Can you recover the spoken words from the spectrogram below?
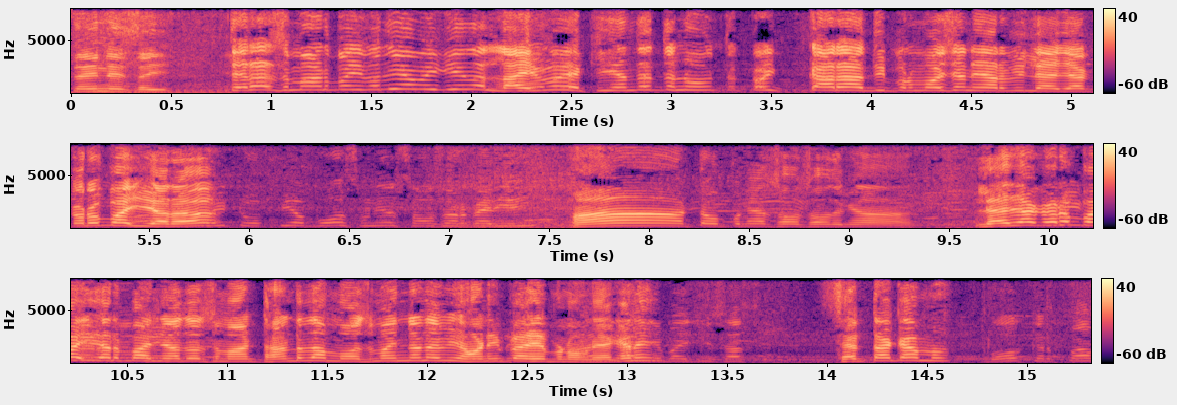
ਨਹੀਂ ਨਹੀਂ ਸਹੀ। ਤੇਰਾ ਸਮਾਨ ਭਾਈ ਵਧੀਆ ਵੀ ਕੀ ਲਾਈਵ ਵੇਖੀ ਜਾਂਦਾ ਤੈਨੂੰ। ਕੋਈ ਕਾਰਾਂ ਦੀ ਪ੍ਰੋਮੋਸ਼ਨ ਯਾਰ ਵੀ ਲੈ ਜਾ ਕਰੋ ਭਾਈ ਯਾਰ। ਟੋਪੀਆਂ ਬਹੁਤ ਸੋਹਣੀਆਂ 100 100 ਰੁਪਏ ਦੀਆਂ ਜੀ। ਹਾਂ ਟੋਪੀਆਂ 100 100 ਦੀਆਂ। ਲੈ ਜਾ ਕਰੋ ਭਾਈ ਯਾਰ ਬਾਈਆਂ ਤੋਂ ਸਮਾਨ। ਠੰਡ ਦਾ ਮੌਸਮ ਇਹਨਾਂ ਨੇ ਵੀ ਹੁਣੀ ਪੈਸੇ ਬਣਾਉਣੇ ਆ ਕਿ ਨਹੀਂ? ਬਾਈ ਸੈੱਟ ਕੰਮ? ਬਹੁਤ ਕਿਰਪਾ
